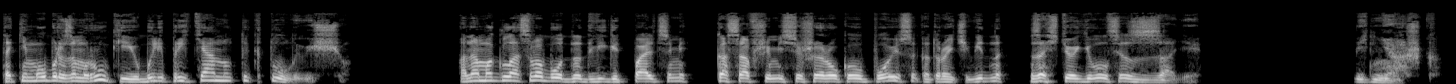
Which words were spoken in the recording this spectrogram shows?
Таким образом, руки ее были притянуты к туловищу. Она могла свободно двигать пальцами, касавшимися широкого пояса, который, очевидно, застегивался сзади. «Бедняжка!» —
